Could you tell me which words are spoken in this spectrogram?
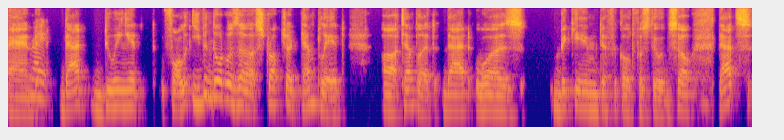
and right. that doing it follow even though it was a structured template uh, template that was became difficult for students. So that's,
